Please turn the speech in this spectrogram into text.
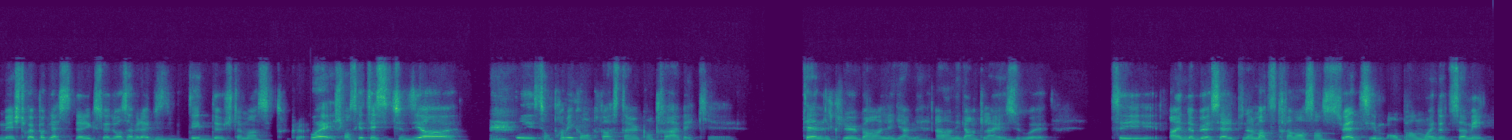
mais je trouvais pas que la, la Ligue suédoise avait la visibilité de justement ces trucs-là. Ouais, je pense que tu sais, si tu dis, ah, et son premier contrat, c'était un contrat avec euh, tel club en Ligue, en Ligue anglaise ou euh, sais, en NWSL, finalement tu te ramasses en Suède, c'est- on parle moins de ça, mais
